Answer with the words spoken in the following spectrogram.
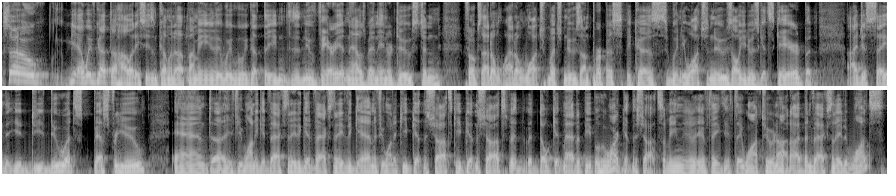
So yeah, we've got the holiday season coming up. I mean, we we got the the new variant now has been introduced, and folks, I don't I don't watch much news on purpose because when you watch the news, all you do is get scared. But I just say that you you do what's best for you, and uh, if you want to get vaccinated, get vaccinated again. If you want to keep getting the shots, keep getting the shots. But, but don't get mad at people who aren't getting the shots. I mean, if they if they want to or not. I've been vaccinated once.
